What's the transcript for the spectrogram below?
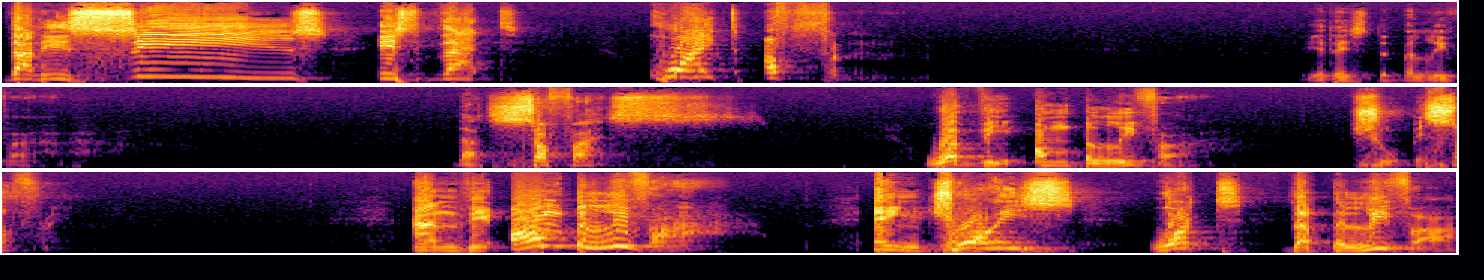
that he sees is that quite often it is the believer that suffers what the unbeliever should be suffering. And the unbeliever enjoys what the believer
